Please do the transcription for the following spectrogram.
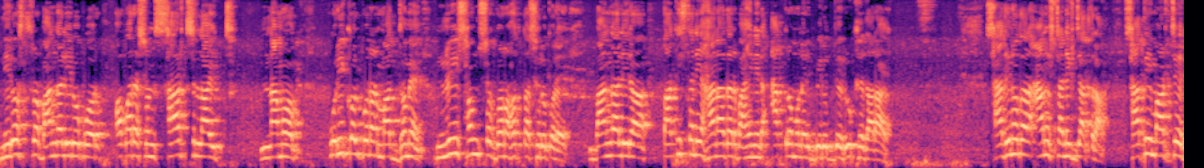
নিরস্ত্র বাঙালির ওপর অপারেশন সার্চ লাইট নামক পরিকল্পনার মাধ্যমে নৃশংস গণহত্যা শুরু করে। বাঙালিরা পাকিস্তানি হানাদার বাহিনীর আক্রমণের বিরুদ্ধে রুখে দাঁড়ায়। স্বাধীনতার আনুষ্ঠানিক যাত্রা, সাতই মার্চের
